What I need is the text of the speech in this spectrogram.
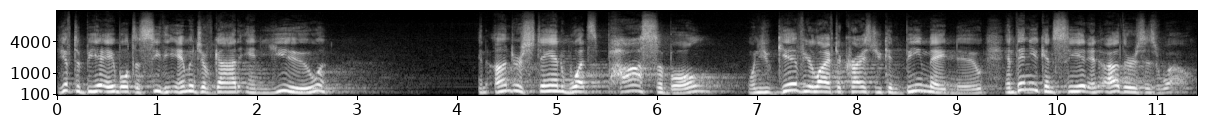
You have to be able to see the image of God in you and understand what's possible. When you give your life to Christ, you can be made new, and then you can see it in others as well.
